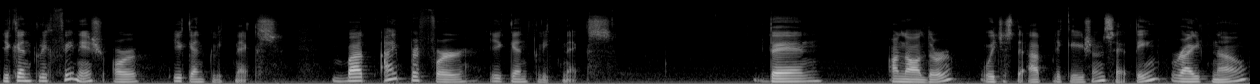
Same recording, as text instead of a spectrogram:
You can click finish or you can click next. But I prefer you can click next then another which is the application setting. Right now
